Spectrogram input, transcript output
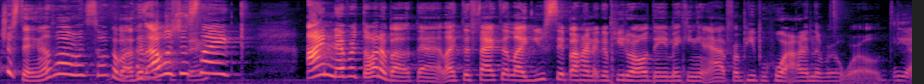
interesting. That's what I want to talk about because I was just like I never thought about that. Like the fact that like you sit behind a computer all day making an app for people who are out in the real world. Yeah.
